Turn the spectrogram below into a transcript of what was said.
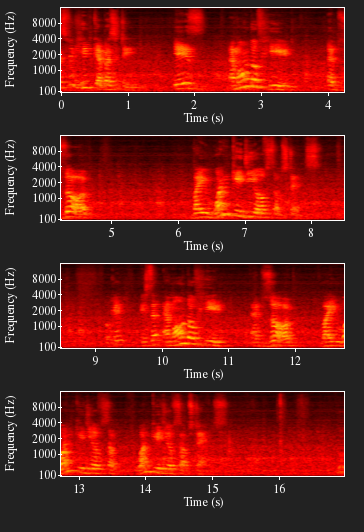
specific capacity is amount of heat absorbed by 1 kg of substance. Okay? It's the amount of heat absorbed by 1 kg of sub 1 kg of substance to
